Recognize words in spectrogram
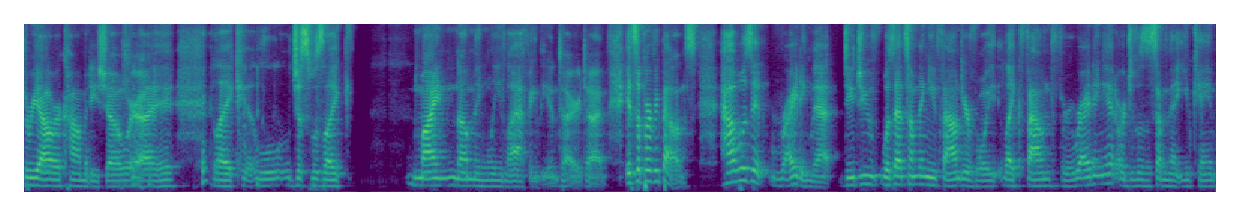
three hour comedy show where i like l- just was like mind numbingly laughing the entire time. It's a perfect balance. How was it writing that? Did you was that something you found your voice like found through writing it or was it something that you came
